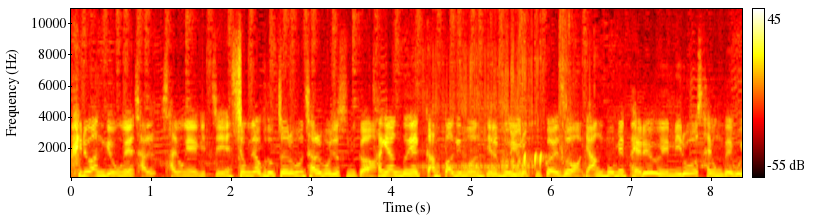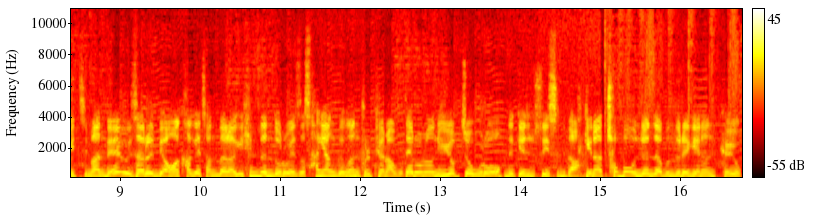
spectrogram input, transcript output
필요한 경우에 잘 사용해야겠지. 시청자, 구독자 여러분 잘 보셨습니까? 상향등의 깜빡임은 일부 유럽 국가에서 양보 및 배려 의미로 사용되고 있지만 내 의사를 명확하게 전달하기 힘든 도로에서 상향등은 불편하고 때로는 위협적으로 느껴질 수 있습니다. 특히나 초보 운전자분들에게는 교육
